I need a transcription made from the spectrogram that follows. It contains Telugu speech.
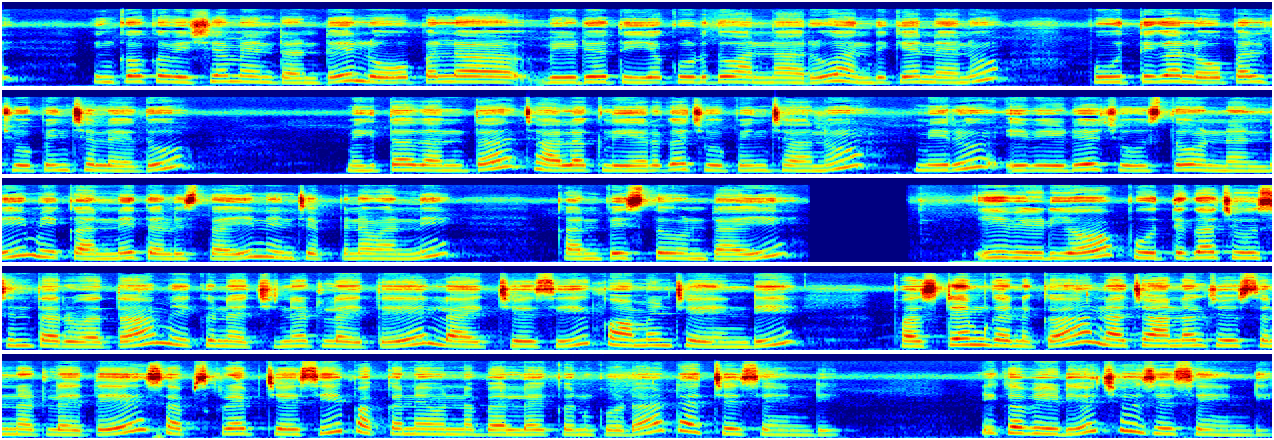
ఇంకొక విషయం ఏంటంటే లోపల వీడియో తీయకూడదు అన్నారు. అందుకే నేను పూర్తిగా లోపల చూపించలేదు. మిగతాదంతా చాలా క్లియర్గా చూపించాను. మీరు ఈ వీడియో చూస్తూ ఉండండి. మీకు అన్నీ తెలుస్తాయి. నేను చెప్పినవన్నీ కనిపిస్తూ ఉంటాయి. ఈ వీడియో పూర్తిగా చూసిన తర్వాత మీకు నచ్చినట్లయితే లైక్ చేసి కామెంట్ చేయండి. ఫస్ట్ టైం కనుక నా ఛానల్ చూస్తున్నట్లయితే సబ్స్క్రైబ్ చేసి పక్కనే ఉన్న బెల్ ఐకాన్ కూడా టచ్ చేసేయండి. ఇక వీడియో చూసేసేయండి.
